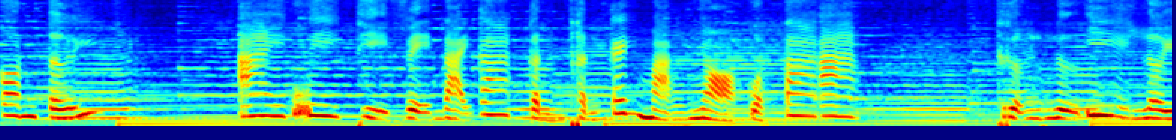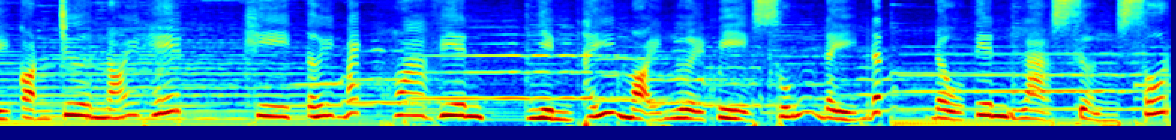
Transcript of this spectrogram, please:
con tới. Ai uy thì vệ đại ca, cẩn thận cái mạng nhỏ của ta a. Thượng ngữ y lời còn chưa nói hết, Khi tới bách hoa viên, Nhìn thấy mọi người quỳ xuống đầy đất, Đầu tiên là sưởng sốt.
